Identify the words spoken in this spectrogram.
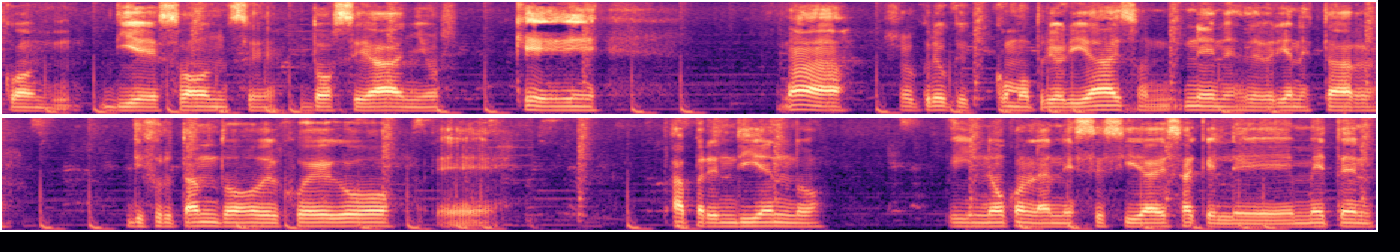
con 10, 11, 12 años, que nada, yo creo que como prioridad esos nenes deberían estar disfrutando del juego, eh, aprendiendo y no con la necesidad esa que le meten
